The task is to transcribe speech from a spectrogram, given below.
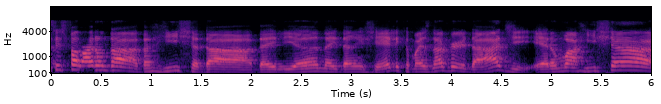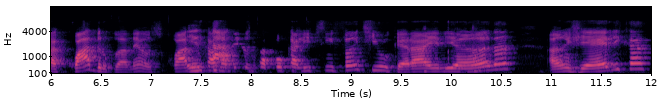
Vocês falaram da, da rixa da, da Eliana e da Angélica, mas na verdade era uma rixa quádrupla, né? Os quatro Exato. cavaleiros do apocalipse infantil, que era a Eliana, a Angélica,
